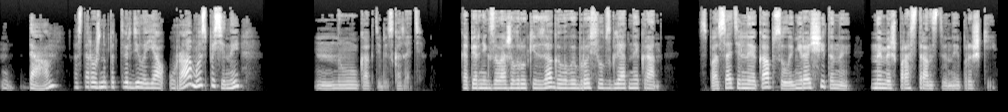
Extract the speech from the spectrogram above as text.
«Да», — осторожно подтвердила я, — «ура, мы спасены. «Ну, как тебе сказать?» Коперник заложил руки за голову и бросил взгляд на экран. «Спасательные капсулы не рассчитаны на межпространственные прыжки.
